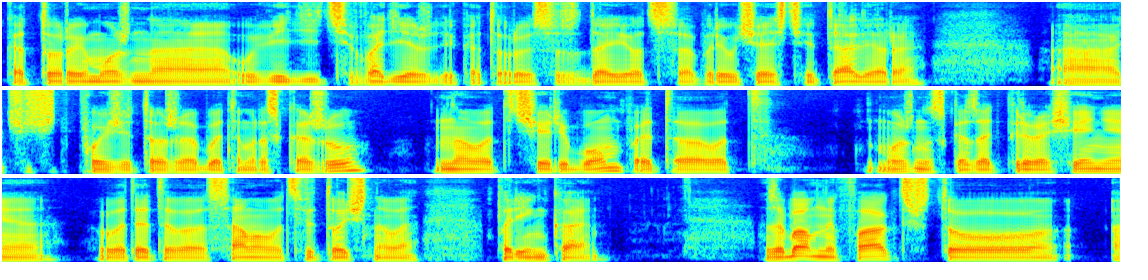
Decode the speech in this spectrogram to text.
которые можно увидеть в одежде, которую создается при участии Талера. А, чуть-чуть позже тоже об этом расскажу. Но вот Cherry Bomb — это вот, можно сказать, превращение вот этого самого цветочного паренька. Забавный факт, что э,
